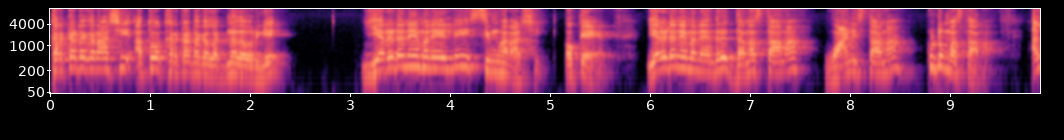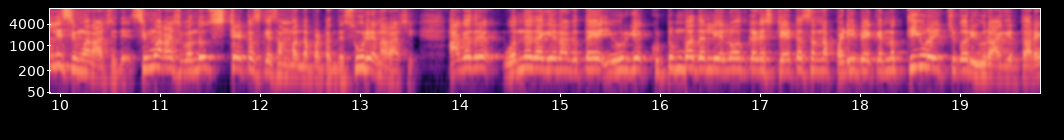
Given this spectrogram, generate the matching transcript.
ಕರ್ಕಾಟಕ ರಾಶಿ ಅಥವಾ ಕರ್ಕಾಟಕ ಲಗ್ನದವರಿಗೆ ಎರಡನೇ ಮನೆಯಲ್ಲಿ ಸಿಂಹ ರಾಶಿ. ಓಕೆ ಎರಡನೇ ಮನೆ ಅಂದ್ರೆ ಧನಸ್ಥಾನ, ವಾಣಿಸ್ಥಾನ ಕುಟುಂಬ ಸ್ಥಾನ ಅಲ್ಲಿ ಸಿಂಹ ರಾಶಿ ಇದೆ. ಸಿಂಹ ರಾಶಿ ಬಂದು ಸ್ಟೇಟಸ್ಗೆ ಸಂಬಂಧಪಟ್ಟಂತೆ, ಸೂರ್ಯನ ರಾಶಿ. ಹಾಗಾದ್ರೆ ಒಂದನೇದಾಗಿ ಏನಾಗುತ್ತೆ? ಇವ್ರಿಗೆ ಕುಟುಂಬದಲ್ಲಿ ಎಲ್ಲೋ ಒಂದ್ ಕಡೆ ಸ್ಟೇಟಸ್ ಅನ್ನ ಪಡಿಬೇಕನ್ನೋ ತೀವ್ರ ಇಚ್ಛುಕರು ಇವರು ಆಗಿರ್ತಾರೆ.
